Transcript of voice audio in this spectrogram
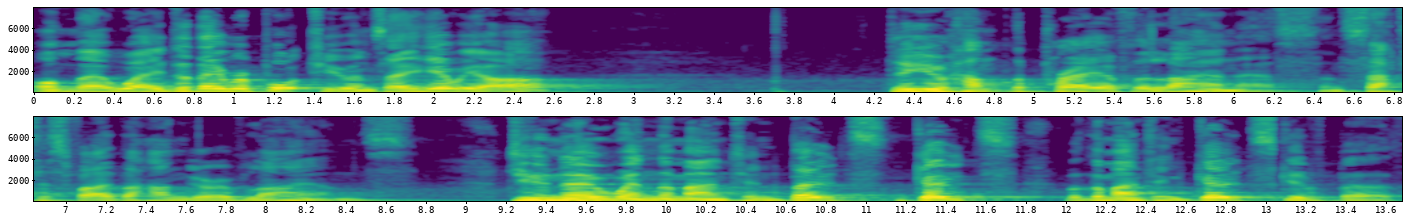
on their way? Do they report to you and say, Here we are? Do you hunt the prey of the lioness and satisfy the hunger of lions? Do you know when the mountain boats, goats, but the mountain goats give birth?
